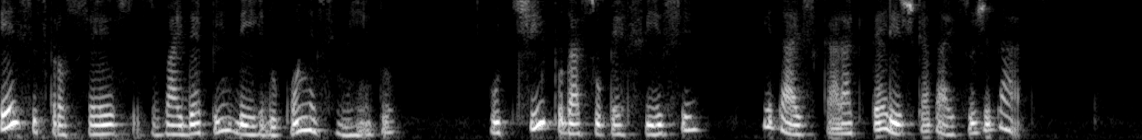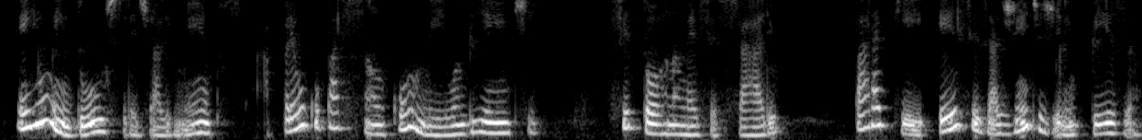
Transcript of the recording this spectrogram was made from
Esses processos vai depender do conhecimento, o tipo da superfície e das características das sujidades. Em uma indústria de alimentos, a preocupação com o meio ambiente se torna necessário para que esses agentes de limpeza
